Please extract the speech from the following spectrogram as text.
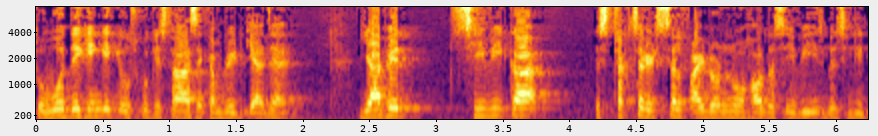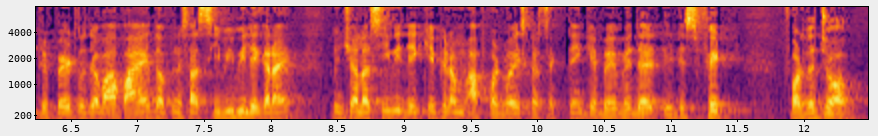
तो वो देखेंगे कि उसको किस तरह से कंप्लीट किया जाए। या फिर सीवी का structure itself I don't know how the CV is basically prepare तो जब आप आए तो अपने साथ सीवी भी लेकर आए तो इंशाल्लाह सीवी देख के फिर हम आपको एडवाइस कर सकते हैं कि भाई whether it is fit for the job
